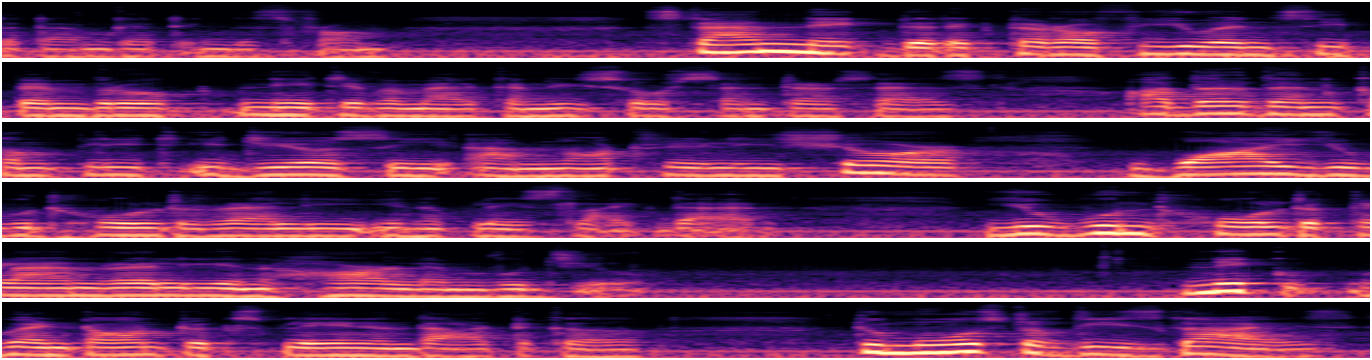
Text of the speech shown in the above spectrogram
that I'm getting this from. Stan Knick, director of UNC Pembroke Native American Resource Center, says, Other than complete idiocy, I'm not really sure why you would hold a rally in a place like that. You wouldn't hold a Klan rally in Harlem, would you? Knick went on to explain in the article to most of these guys,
